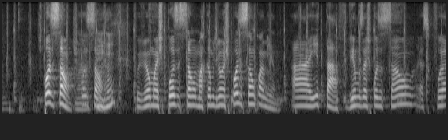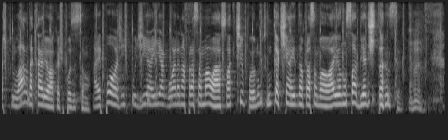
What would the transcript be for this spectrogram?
Exposição, exposição. Uhum. Fui ver uma exposição, marcamos de ver uma exposição com a mina. Aí tá, vimos a exposição, essa foi acho que no Largo da Carioca a exposição. Aí, pô, a gente podia ir agora na Praça Mauá. Só que, tipo, eu nu- nunca tinha ido na Praça Mauá e eu não sabia a distância.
